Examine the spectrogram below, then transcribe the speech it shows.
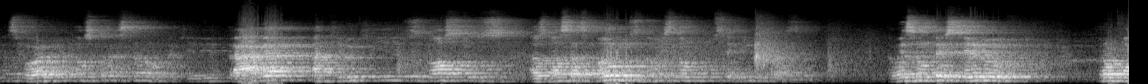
transforme o nosso coração, para que Ele traga aquilo que os nossos, as nossas mãos não estão conseguindo fazer. Então, esse é um terceiro propósito.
